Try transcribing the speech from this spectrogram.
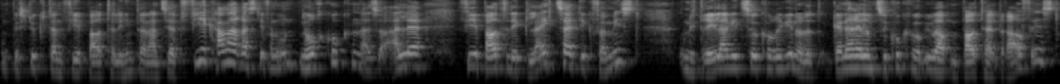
und bestückt dann vier Bauteile hintereinander. Sie hat vier Kameras, die von unten hochgucken, also alle vier Bauteile gleichzeitig vermisst, um die Drehlage zu korrigieren oder generell um zu gucken, ob überhaupt ein Bauteil drauf ist.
